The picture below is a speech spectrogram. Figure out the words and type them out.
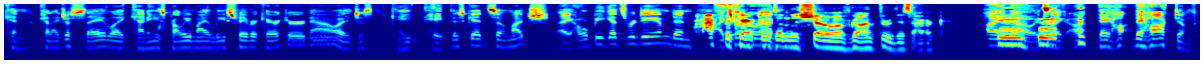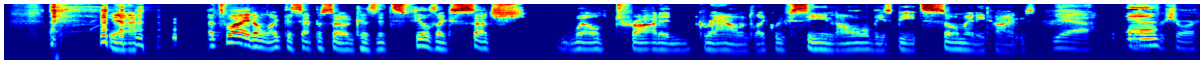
can can I just say like Kenny's probably my least favorite character now. I just hate hate this kid so much. I hope he gets redeemed and Half I the turn characters around- on the show have gone through this arc. I know it's like uh, they they hawked him. Yeah, that's why I don't like this episode because it feels like such well trodden ground. Like we've seen all these beats so many times. Yeah, Yeah. yeah, for sure.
